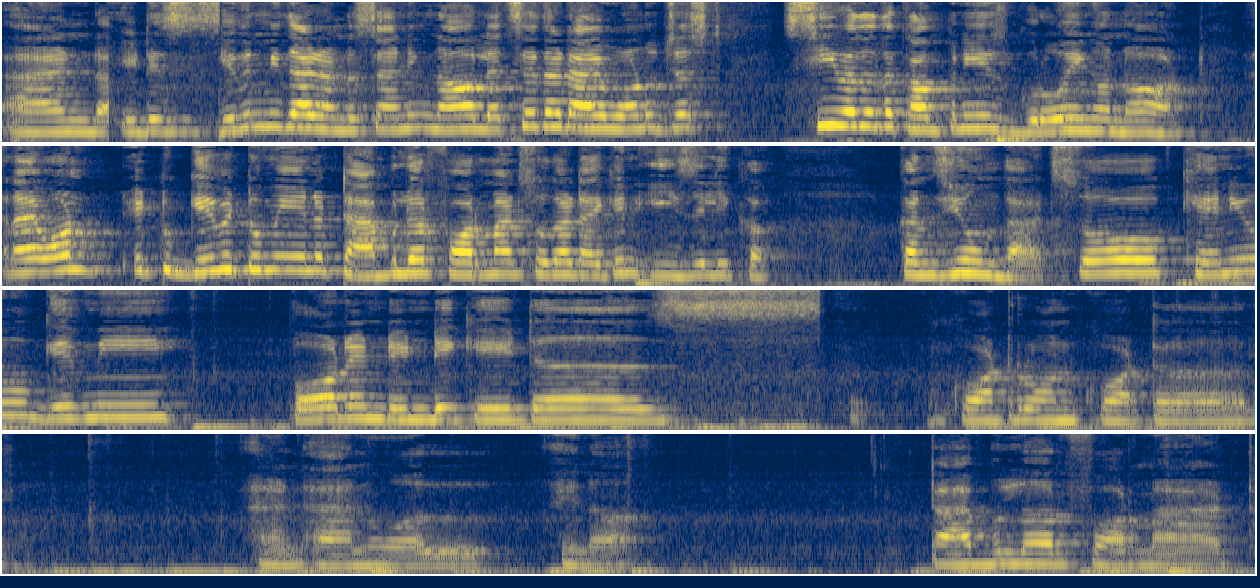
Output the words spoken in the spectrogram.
and it is given me that understanding. Now let's say that i want to just see whether the company is growing or not and i want it to give it to me in a tabular format so that i can easily co- consume that. So can you give me important indicators quarter on quarter and annual in a tabular format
